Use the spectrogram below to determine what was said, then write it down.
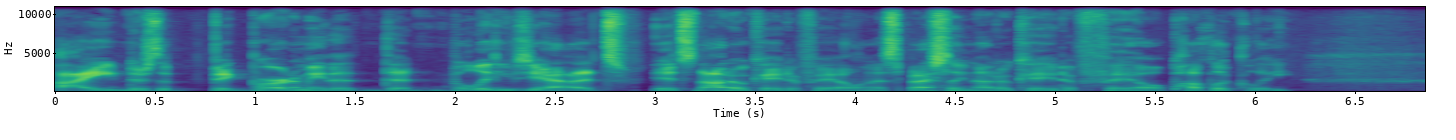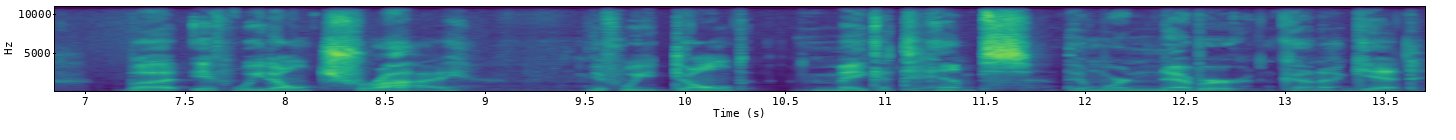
I there's a big part of me that that believes, yeah, it's it's not okay to fail, and especially not okay to fail publicly. But if we don't try, if we don't make attempts, then we're never gonna get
